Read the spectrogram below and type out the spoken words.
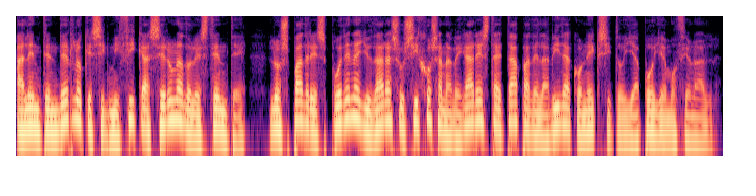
Al entender lo que significa ser un adolescente, los padres pueden ayudar a sus hijos a navegar esta etapa de la vida con éxito y apoyo emocional.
